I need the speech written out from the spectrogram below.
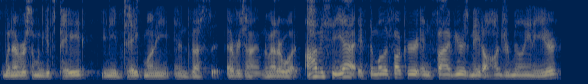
whenever someone gets paid, you need to take money and invest it every time, no matter what. Obviously, yeah, if the motherfucker in five years made 100 million a year,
